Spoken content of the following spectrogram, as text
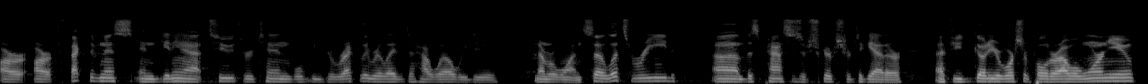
our, our, effectiveness in getting at 2 through 10 will be directly related to how well we do number one. So let's read uh, this passage of Scripture together. If you go to your worship folder, I will warn you.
